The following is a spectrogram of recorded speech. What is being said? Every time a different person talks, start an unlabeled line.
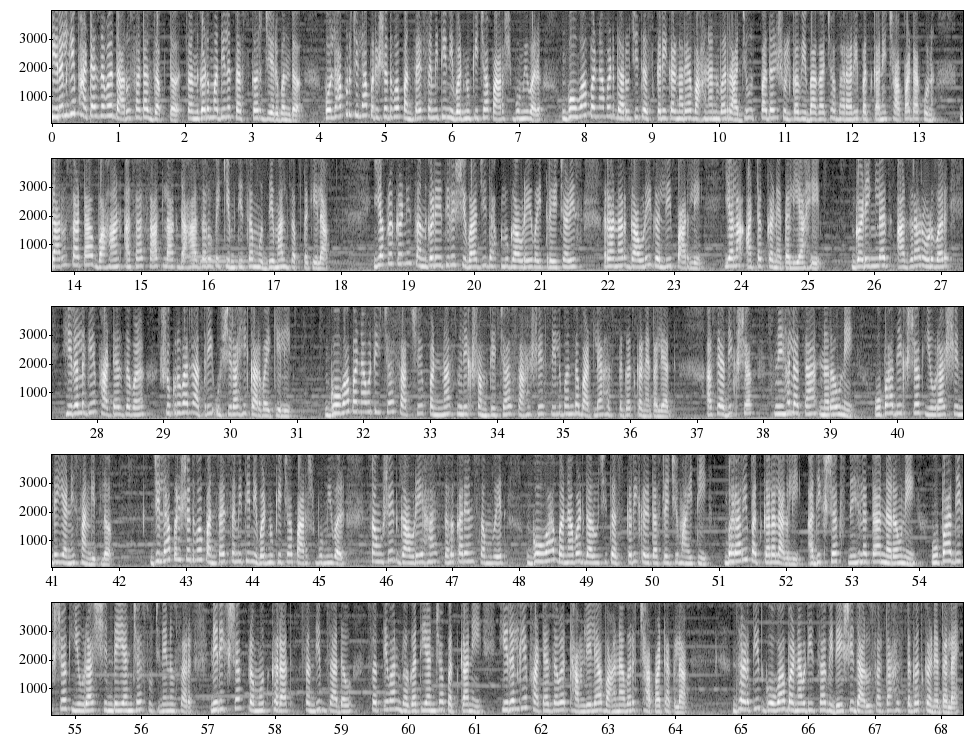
हिरलगे फाट्याजवळ दारूसाठा जप्त चंदगडमधील तस्कर जेरबंद. कोल्हापूर जिल्हा परिषद व पंचायत समिती निवडणुकीच्या पार्श्वभूमीवर गोवा बनावट दारूची तस्करी करणाऱ्या वाहनांवर राज्य उत्पादन शुल्क विभागाच्या भरारी पथकाने छापा टाकून दारूसाठा वाहन असा सात लाख दहा हजार रुपये किमतीचा मुद्देमाल जप्त केला. या प्रकरणी चंदगड येथील शिवाजी धाकलू गावडे वय त्रेचाळीस राहणार गावडे गल्ली पार्ले याला अटक करण्यात आली आहे. गडिंगलज आजरा रोडवर हिरलगे फाट्याजवळ शुक्रवार रात्री उशिरा ही कारवाई केली. गोवा बनावटीच्या सातशे पन्नास मिली क्षमतेच्या सहाशे सीलबंद बाटल्या हस्तगत करण्यात आल्यात असे अधीक्षक स्नेहलता नरवणे उपाधीक्षक युवराज शिंदे यांनी सांगितलं. जिल्हा परिषद व पंचायत समिती निवडणुकीच्या पार्श्वभूमीवर संशयित गावडे हा सहकाऱ्यांसमवेत गोवा बनावट दारूची तस्करी करीत असल्याची माहिती भरारी पथकाला लागली. अधीक्षक स्नेहलता नरवणे उपाधीक्षक युवराज शिंदे यांच्या सूचनेनुसार निरीक्षक प्रमोद खरात संदीप जाधव सत्यवान भगत यांच्या पथकाने हिरलगे फाट्याजवळ थांबलेल्या वाहनावर छापा टाकला. झडतीत गोवा बनावटीचा विदेशी दारूसाठा हस्तगत करण्यात आलाय.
